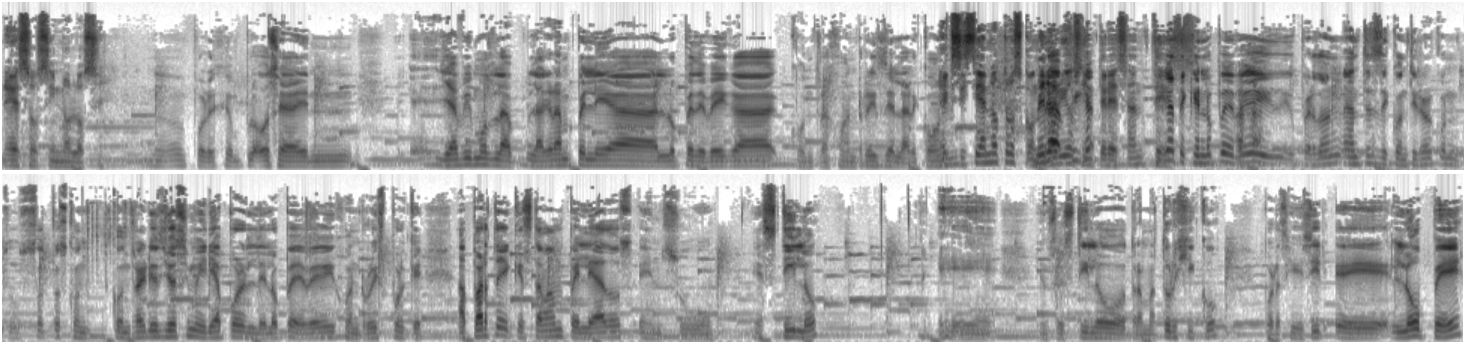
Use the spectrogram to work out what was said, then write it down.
Eso sí no lo sé. ¿No? Por ejemplo, o sea, en, eh, ya vimos la, la gran pelea Lope de Vega contra Juan Ruiz de Alarcón. Existían otros Mira, contrarios interesantes. Fíjate que en Lope de Vega, Ajá. y- perdón, antes de continuar con tus otros con- contrarios, yo sí me iría por el de Lope de Vega y Juan Ruiz, porque aparte de que estaban peleados en su estilo, eh, en su estilo dramatúrgico, por así decir, eh, Lope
